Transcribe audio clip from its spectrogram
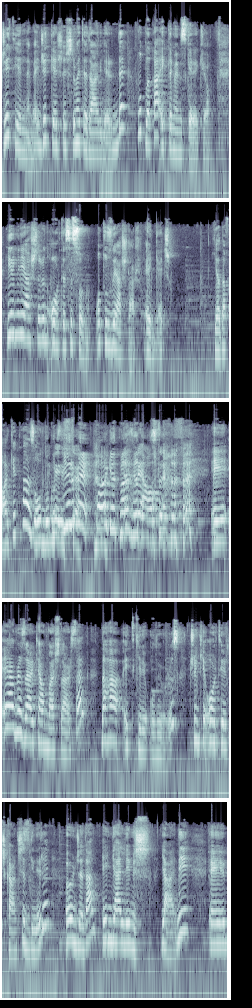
Cilt yenileme, cilt gençleştirme tedavilerinde mutlaka eklememiz gerekiyor. 20'li yaşların ortası sonu, 30'lu yaşlar en geç. Ya da fark etmez 19 Ve üstü. 20 fark etmez ya da. Ee, eğer biraz erken başlarsak daha etkili oluyoruz. Çünkü ortaya çıkan çizgileri önceden engellemiş. Yani e,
